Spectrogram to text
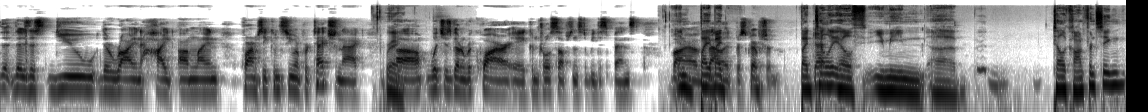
th- there's this new the Ryan Haight Online Pharmacy Consumer Protection Act, Right. uh, which is going to require a controlled substance to be dispensed by- by- valid prescription. By Okay. telehealth, you mean uh, teleconferencing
